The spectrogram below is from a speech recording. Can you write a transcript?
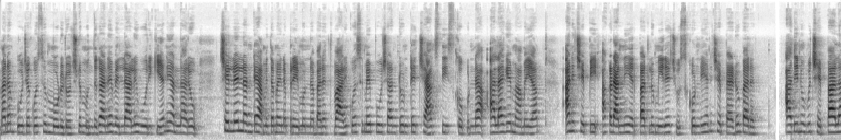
మనం పూజ కోసం మూడు రోజులు ముందుగానే వెళ్ళాలి ఊరికి అని అన్నారు. చెల్లెళ్ళంటే అమితమైన ప్రేమ ఉన్న భరత్ వారి కోసమే పూజ అంటుంటే ఛాన్స్ తీసుకోకుండా అలాగే మామయ్య అని చెప్పి అక్కడ అన్ని ఏర్పాట్లు మీరే చూసుకోండి అని చెప్పాడు భరత్. అది నువ్వు చెప్పాలా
